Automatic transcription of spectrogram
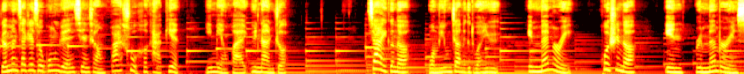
人们在这座公园献上花束和卡片，以缅怀遇难者。下一个呢，我们用这样的一个短语 ：in memory，或是呢。In remembrance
